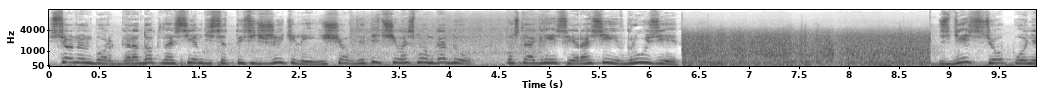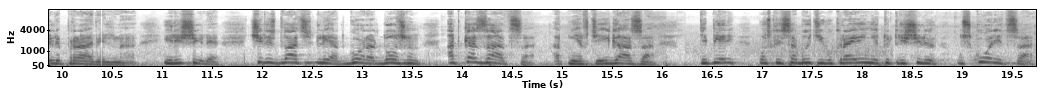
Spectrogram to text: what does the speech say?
Сёненборг – городок на 70 тысяч жителей. Еще в 2008 году, после агрессии России в Грузии, Здесь все поняли правильно и решили, через 20 лет город должен отказаться от нефти и газа. Теперь, после событий в Украине, тут решили ускориться,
